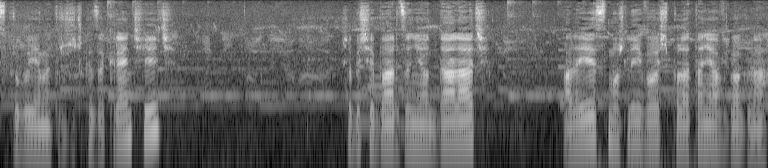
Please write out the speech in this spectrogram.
spróbujemy troszeczkę zakręcić, żeby się bardzo nie oddalać, ale jest możliwość polatania w goglach.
